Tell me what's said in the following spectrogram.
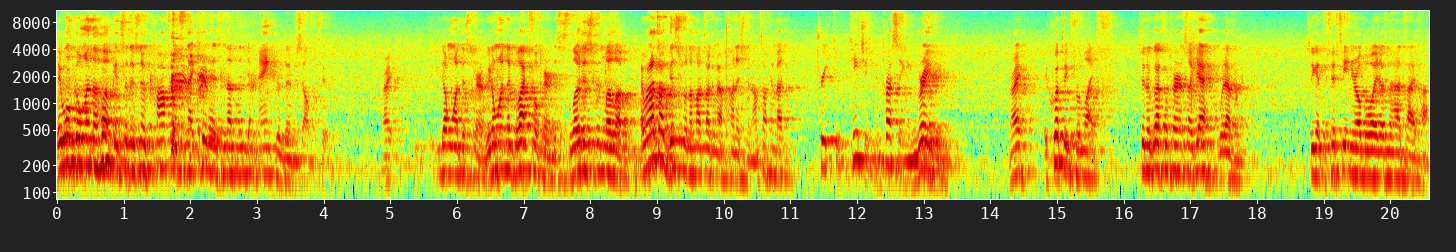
They won't go on the hook, and so there's no confidence, and that kid has nothing to anchor themselves to. Right? You don't want this parent. We don't want neglectful parent. This is low discipline, low love. And when I talk discipline, I'm not talking about punishment. I'm talking about treating, teaching, impressing, engraving right? Equipping for life. So neglectful parents like, yeah, whatever. So you got the 15 year old boy doesn't know how to tie a tie.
